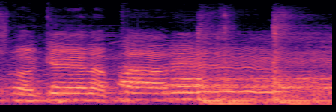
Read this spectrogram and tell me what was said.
make it real, oh,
